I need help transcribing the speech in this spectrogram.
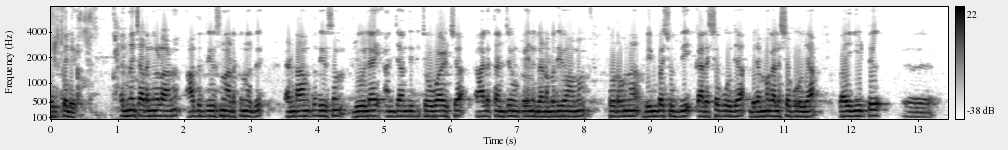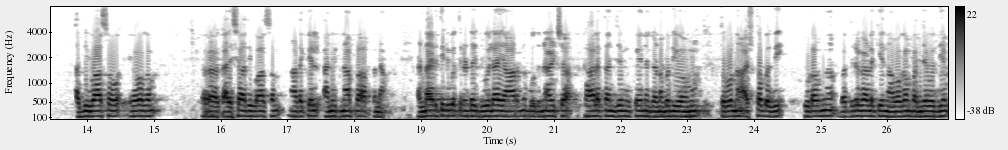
ഒരുക്കൽ എന്ന ചടങ്ങുകളാണ് ആദ്യ ദിവസം നടക്കുന്നത്. രണ്ടാമത്തെ ദിവസം ജൂലൈ അഞ്ചാം തീയതി ചൊവ്വാഴ്ച കാലത്ത് അഞ്ച് മുപ്പതിന് ഗണപതി ഹോമം തുടർന്ന് ബിംബശുദ്ധി കലശപൂജ ബ്രഹ്മകലശപൂജ വൈകിട്ട് അധിവാസ യോഗം കലശാധിവാസം നടക്കൽ അനുജ്ഞാ പ്രാർത്ഥന. രണ്ടായിരത്തി ഇരുപത്തിരണ്ട് ജൂലൈ ആറിന് ബുധനാഴ്ച കാലത്തഞ്ച് മുപ്പതിന് ഗണപതി ഹോമം തുടർന്ന് അഷ്ടപതി തുടർന്ന് ഭദ്രകാളിക്ക് നവകം പഞ്ചവദ്യം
